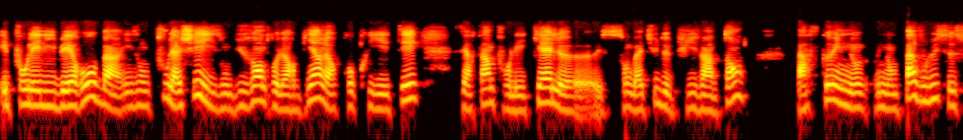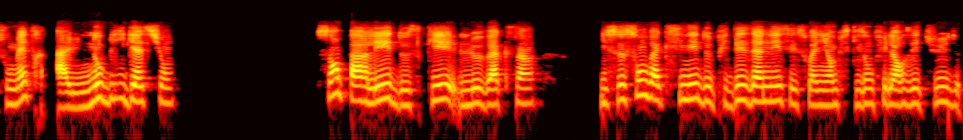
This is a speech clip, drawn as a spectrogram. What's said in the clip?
Et pour les libéraux, ben, ils ont tout lâché, ils ont dû vendre leurs biens, leurs propriétés, certains pour lesquels euh, ils se sont battus depuis 20 ans parce qu'ils n'ont pas voulu se soumettre à une obligation. Sans parler de ce qu'est le vaccin. Ils se sont vaccinés depuis des années, ces soignants, puisqu'ils ont fait leurs études.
